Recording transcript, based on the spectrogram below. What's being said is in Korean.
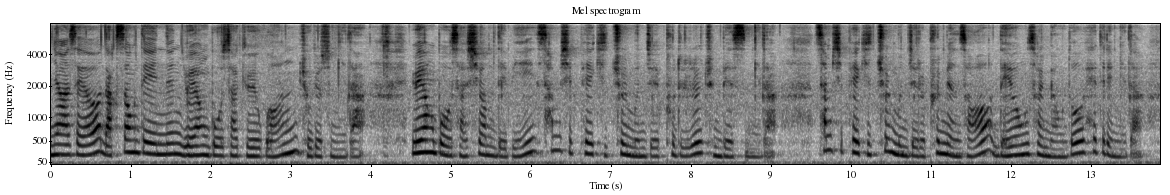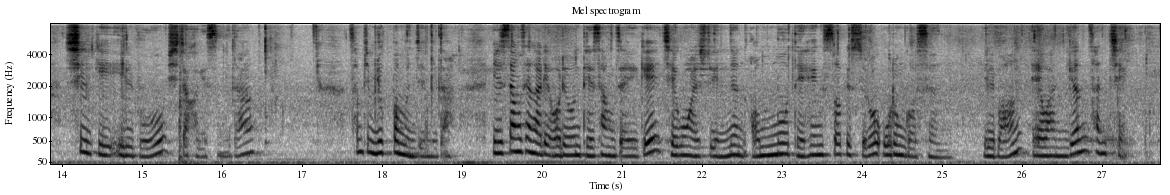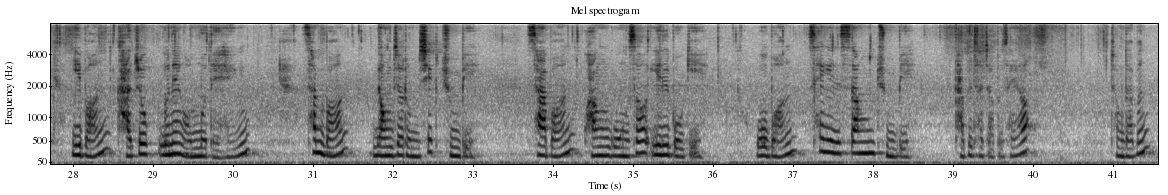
안녕하세요. 낙성대에 있는 요양보호사 교육원 조교수입니다. 요양보호사 시험 대비 30회 기출문제 풀이를 준비했습니다. 30회 기출문제를 풀면서 내용 설명도 해드립니다. 실기 일부 시작하겠습니다. 36번 문제입니다. 일상생활이 어려운 대상자에게 제공할 수 있는 업무 대행 서비스로 옳은 것은 1번 애완견 산책 2번 가족 은행 업무 대행 3번 명절 음식 준비 4번 관공서 일 보기 5번 생일상 준비 답을 찾아보세요. 정답은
